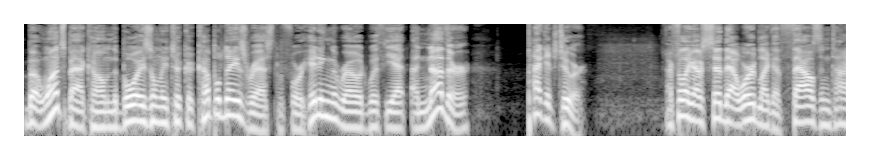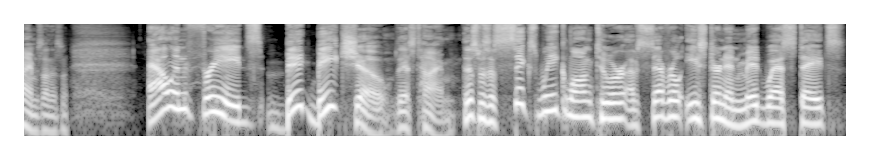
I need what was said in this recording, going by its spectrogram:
but once back home, the boys only took a couple days' rest before hitting the road with yet another package tour. I feel like I've said that word like a thousand times on this one. Alan Freed's Big Beat Show this time. This was a six week long tour of several Eastern and Midwest states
